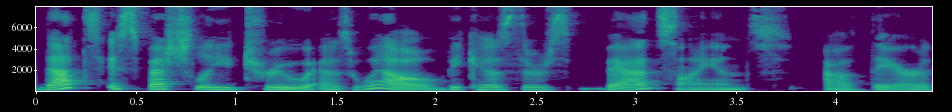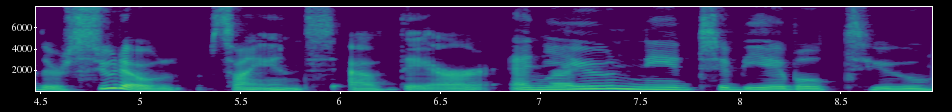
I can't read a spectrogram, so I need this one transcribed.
that's especially true as well because there's bad science out there there's pseudoscience out there and right. you need to be able to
